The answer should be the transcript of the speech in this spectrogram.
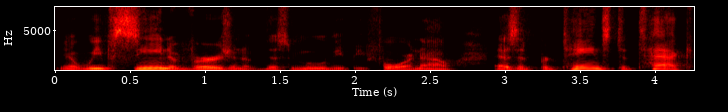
You know, we've seen a version of this movie before. Now, as it pertains to tech,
